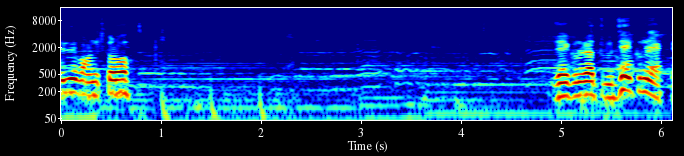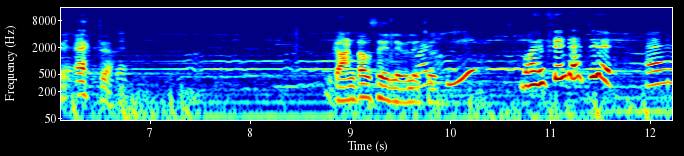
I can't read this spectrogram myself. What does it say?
দিদি পাঞ্চ করো। যে কোনো একটা তুলো যে কোনো একটা একটা। গানটাও সেই লেভেলে চলছে। বয়ফ্রেন্ড আছে? হ্যাঁ।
